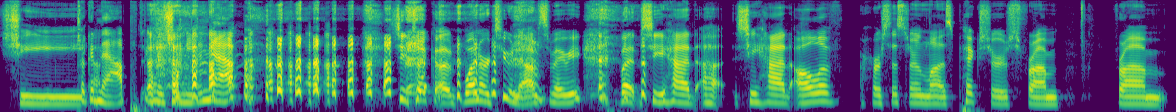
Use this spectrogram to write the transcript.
she took a nap because you need a nap. she took uh, one or two naps maybe. But she had uh, she had all of her sister-in-law's pictures from from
